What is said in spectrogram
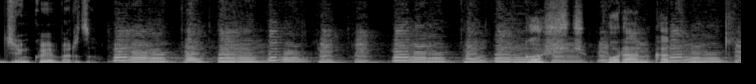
Dziękuję bardzo. Gość poranka dwójki.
